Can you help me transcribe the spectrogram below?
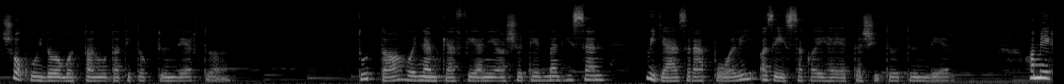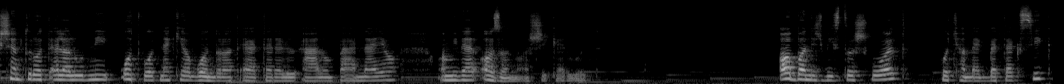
sok új dolgot tanult a titok tündértől. Tudta, hogy nem kell félnie a sötétben, hiszen vigyáz rá Polly, az éjszakai helyettesítő tündér. Ha mégsem tudott elaludni, ott volt neki a gondolat elterelő álompárnája, amivel azonnal sikerült. Abban is biztos volt, hogy ha megbetegszik,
